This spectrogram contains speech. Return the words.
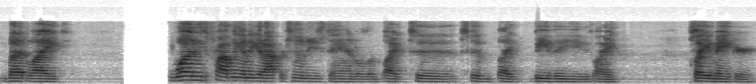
but like one, he's probably gonna get opportunities to handle the like to to like be the like playmaker.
